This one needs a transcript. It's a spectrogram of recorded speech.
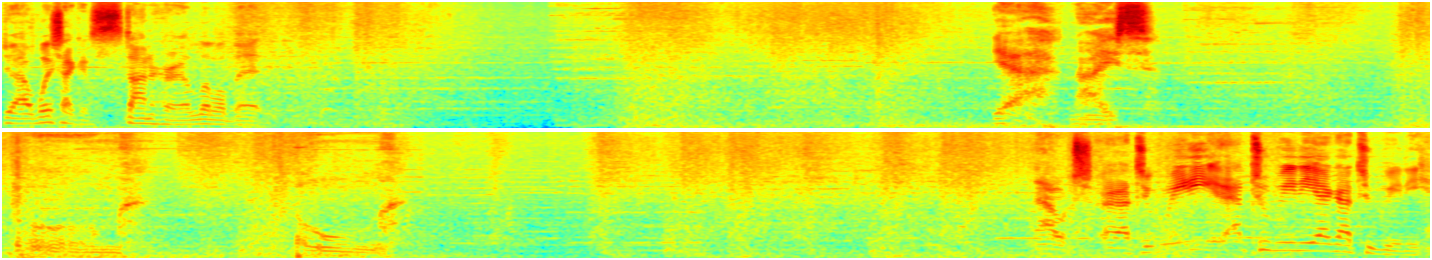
Dude, I wish I could stun her a little bit. Nice. Boom. Boom. Ouch. I got too greedy. I got too greedy. I got too greedy.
